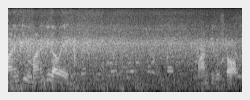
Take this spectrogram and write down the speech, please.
മാണിക്ക് മാണിക്ക് കവേ മാണിക്ക് ഷോപ്പ്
